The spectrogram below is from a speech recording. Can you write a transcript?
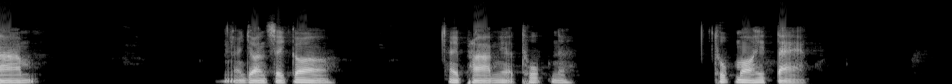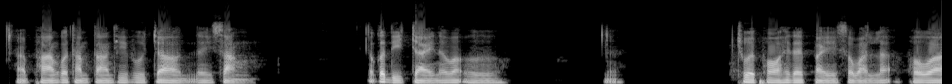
น้ำหย่อนเสร็จก็ ให้พรามเนี่ยทุบนะทุบหม้อให้แตกพรามก็ทำตามที่พระเจ้าได้สั่ง แล้วก็ดีใจนะว่า เออนะช่วยพ่อให้ได้ไปสวรรค์ละ เพราะว่า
